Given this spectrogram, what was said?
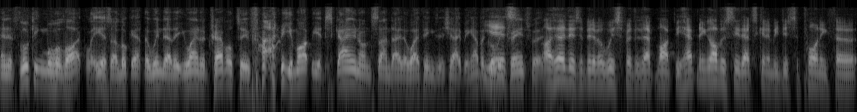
and it's looking more likely, as I look out the window, that you won't have travelled too far. you might be at Scone on Sunday, the way things are shaping up. It yes, could be transferred. I heard there's a bit of a whisper that that might be happening. Obviously, that's going to be disappointing for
